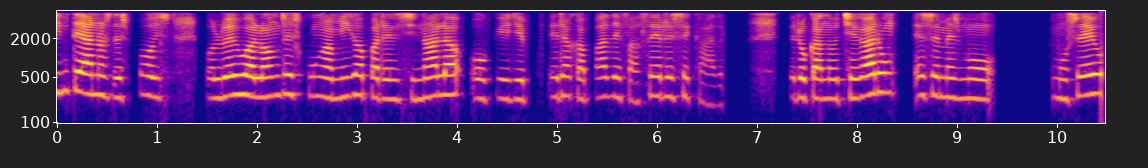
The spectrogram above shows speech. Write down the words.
Vinte anos despois volveu a Londres cunha amiga para ensinala o que lle era capaz de facer ese cadro. Pero cando chegaron ese mesmo museo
